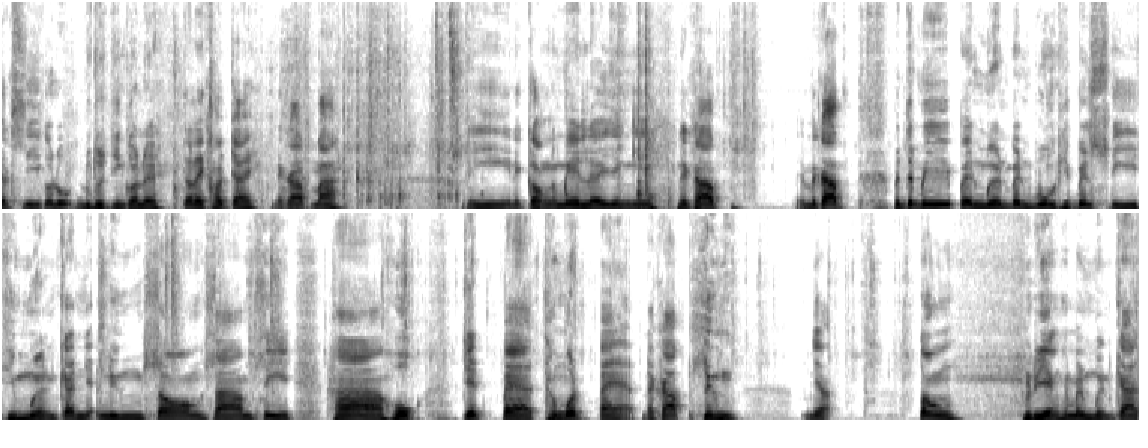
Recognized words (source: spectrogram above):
จากสีก็รู้ดูตัวจริงก่อนเลย จะได้เข้าใจนะครับมานี่ในกล่องก็มีเลยอย่างนี้นะครับ เห็นไหมครับ มันจะมีเป็นเหมือนเป็นวงที่เป็นสีที่เหมือนกันเนี่ยหนึ่งสองสามสี่ห้าหกเจ็ดแปดทั้งหมดแปดนะครับ ซึ่งเนี่ยต้องเรียงให้มันเหมือนกัน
